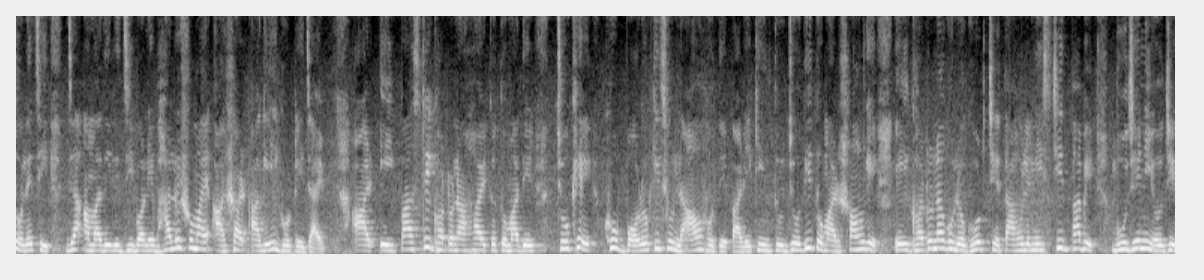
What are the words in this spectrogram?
চলেছি, যা আমাদের জীবনে ভালো সময় আসার আগেই ঘটে যায়। আর এই পাঁচটি ঘটনা হয়তো তোমাদের চোখে খুব বড় কিছু নাও হতে পারে, কিন্তু যদি তোমার সঙ্গে এই ঘটনাগুলো ঘটছে, তাহলে নিশ্চিতভাবে বুঝে নিও যে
